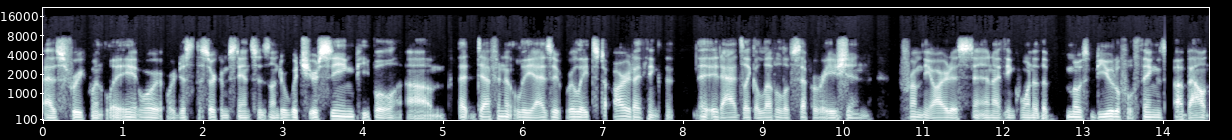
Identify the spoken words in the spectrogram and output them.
as frequently or, or just the circumstances under which you're seeing people. Um, that definitely as it relates to art i think that it adds like a level of separation from the artist. And i think one of the most beautiful things about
